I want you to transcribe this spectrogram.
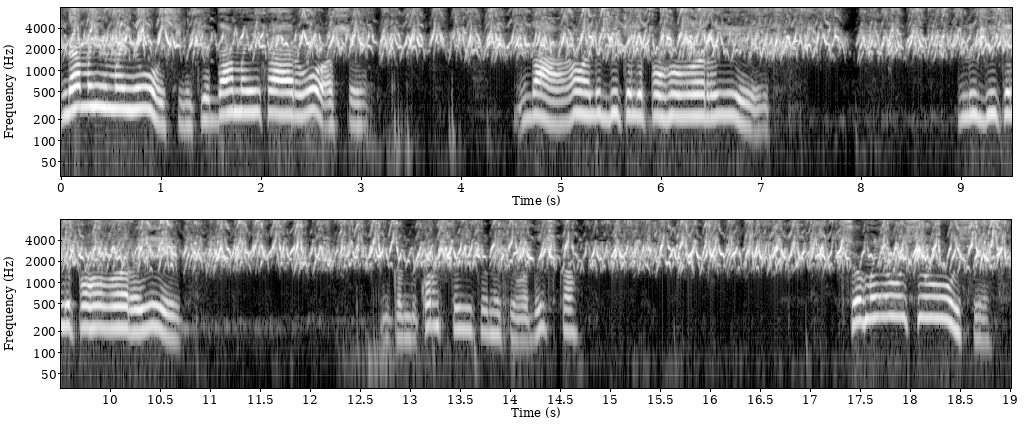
Да, мої манюсенькі, да, мої хороші. Да, о, любителі поговорить. Любителі поговорить. І комбікорм стоїть у них і водичка. Що мої усі-усі?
